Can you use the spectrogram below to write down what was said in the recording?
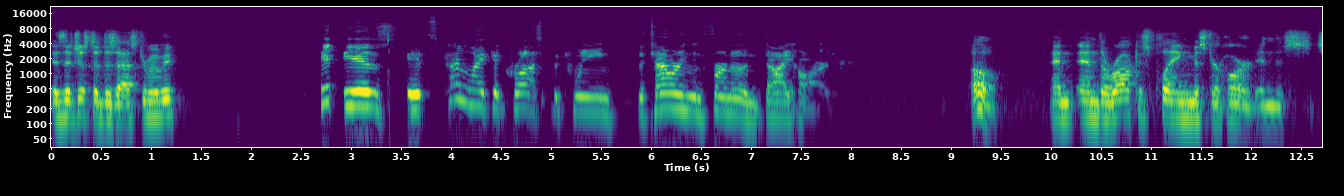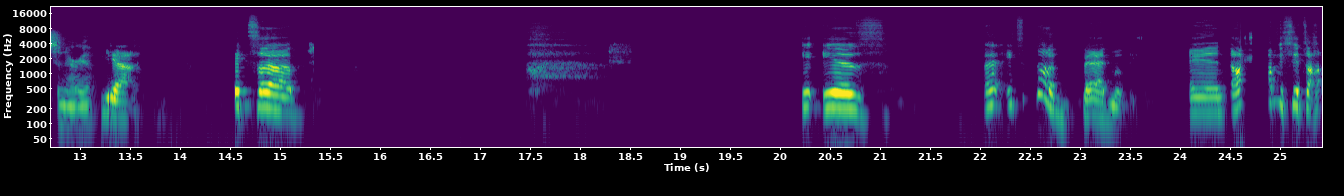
Is it just a disaster movie? It is. It's kind of like a cross between the Towering Inferno and Die Hard. Oh, and and The Rock is playing Mr. Hard in this scenario. Yeah, it's a. Uh, it is. Uh, it's not a bad movie, and obviously it's a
